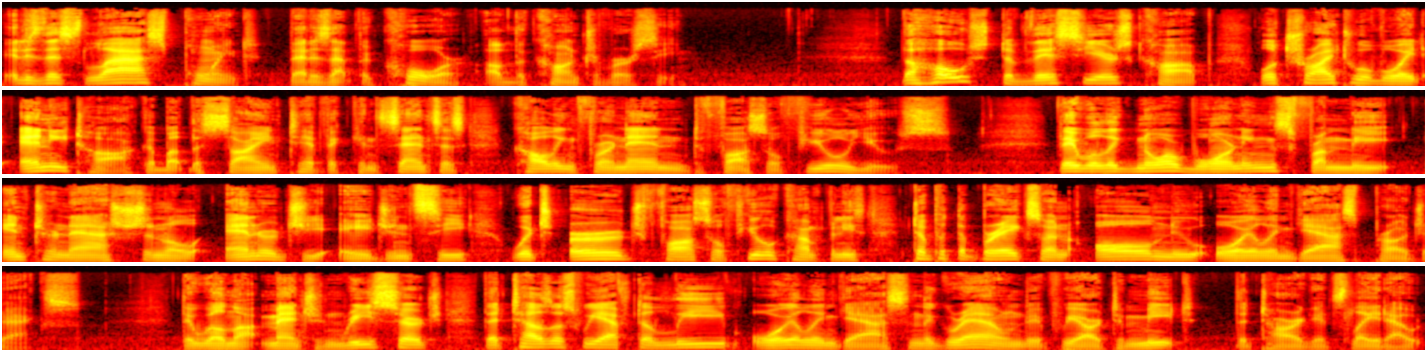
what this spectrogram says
It is this last point that is at the core of the controversy. The host of this year's COP will try to avoid any talk about the scientific consensus calling for an end to fossil fuel use. They will ignore warnings from the International Energy Agency, which urge fossil fuel companies to put the brakes on all new oil and gas projects. They will not mention research that tells us we have to leave oil and gas in the ground if we are to meet the targets laid out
